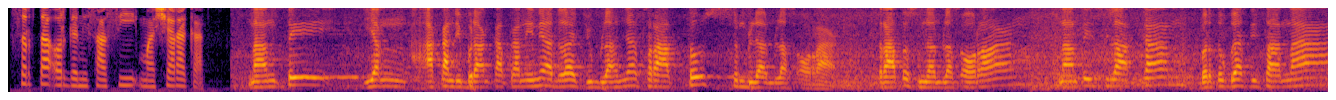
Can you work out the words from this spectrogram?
serta organisasi masyarakat. Nanti yang akan diberangkatkan ini adalah jumlahnya 119 orang. 119 orang nanti silakan bertugas di sana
